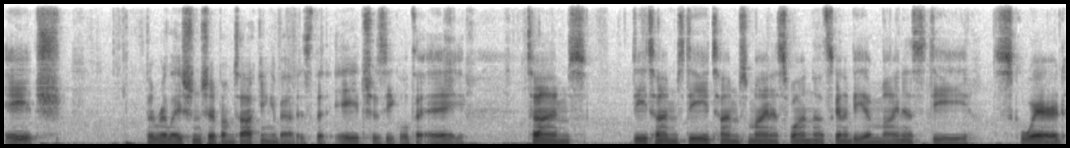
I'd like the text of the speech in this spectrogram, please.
h, the relationship I'm talking about is that h is equal to a times d times d times minus 1. That's going to be a minus d squared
